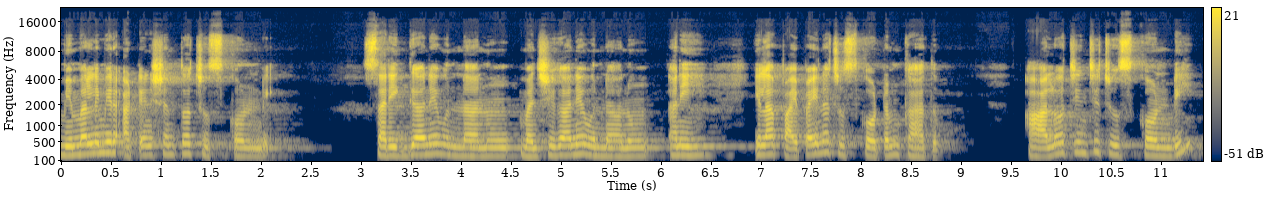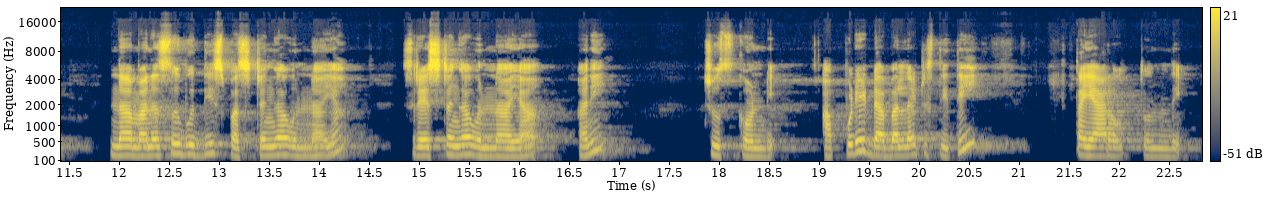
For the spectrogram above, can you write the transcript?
మిమ్మల్ని మీరు అటెన్షన్తో చూసుకోండి. సరిగ్గానే ఉన్నాను మంచిగానే ఉన్నాను అని ఇలా పైపైన చూసుకోవటం కాదు. ఆలోచించి చూసుకోండి. నా మనసు బుద్ధి స్పష్టంగా ఉన్నాయా? శ్రేష్టంగా ఉన్నాయా? అని చూసుకోండి. అప్పుడే డబల్ లైట్ స్థితి తయారవుతుంది.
